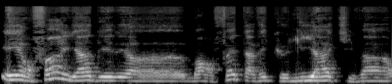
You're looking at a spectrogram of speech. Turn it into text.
Et enfin, il y a des, euh, bon, en fait, avec l'IA qui va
